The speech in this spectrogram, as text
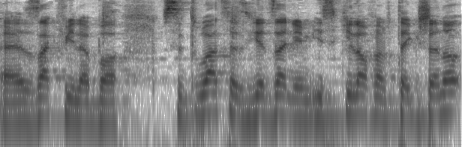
e, za chwilę, bo sytuacja z jedzeniem i z kilofem w tej grze, no...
